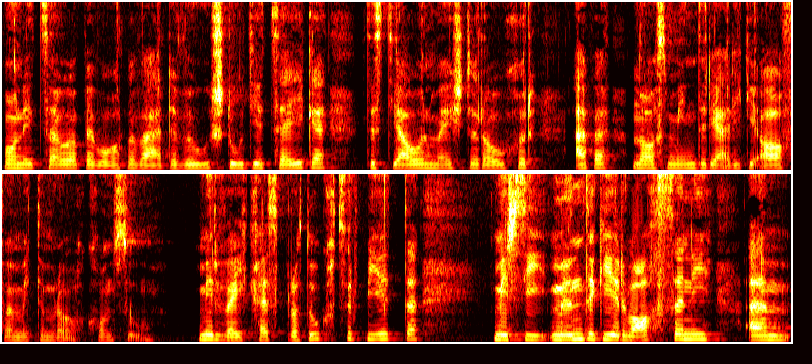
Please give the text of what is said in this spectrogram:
die nicht beworben werden sollen, weil Studien zeigen, dass die allermeisten Raucher eben noch als Minderjährige anfangen mit dem Rauchkonsum. Wir wollen kein Produkt verbieten. Wir sind mündige Erwachsene. Ähm,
